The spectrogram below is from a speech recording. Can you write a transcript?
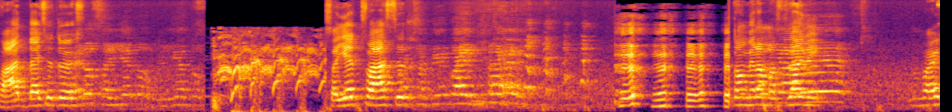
फाज भाई से तो सैयद से तो मेरा मसला नहीं। भाई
